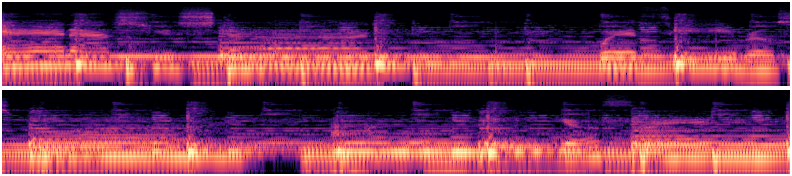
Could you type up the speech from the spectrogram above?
and as you study with heroes born, I will be your friend.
